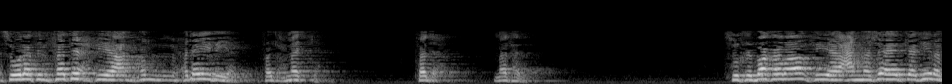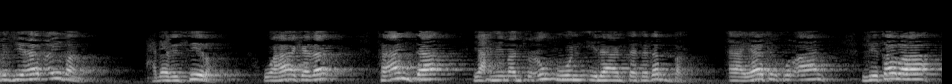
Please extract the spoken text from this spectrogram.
سورة الفتح فيها عن الحديبية فتح مكة. فتح مثلا سورة البقرة فيها عن مشاهد كثيرة في الجهاد أيضا أحداث السيرة. وهكذا فأنت يعني مدعو إلى أن تتدبر آيات القرآن لترى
